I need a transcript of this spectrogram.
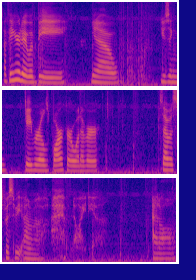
I figured it would be, you know, using Gabriel's bark or whatever. Because that was supposed to be, I don't know. I have no idea. At all.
